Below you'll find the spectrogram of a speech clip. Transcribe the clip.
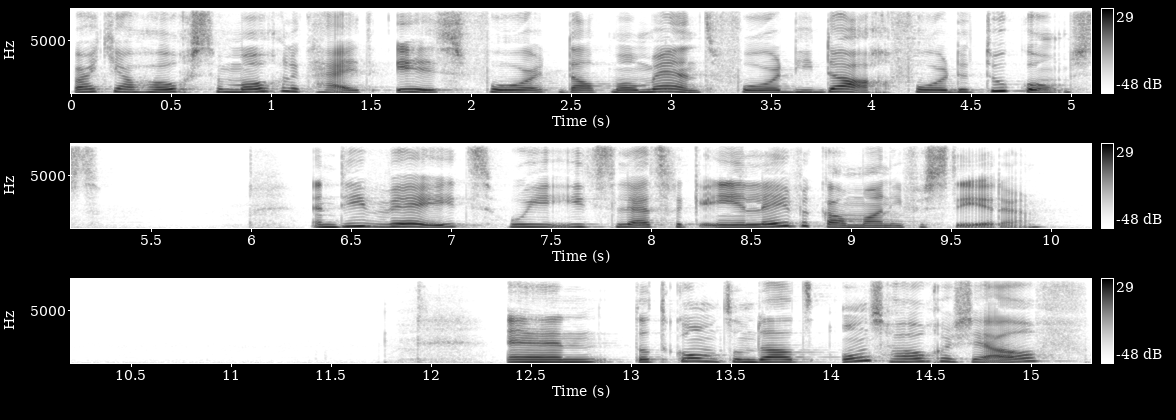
wat jouw hoogste mogelijkheid is voor dat moment, voor die dag, voor de toekomst. En die weet hoe je iets letterlijk in je leven kan manifesteren. En dat komt omdat ons hoger zelf,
